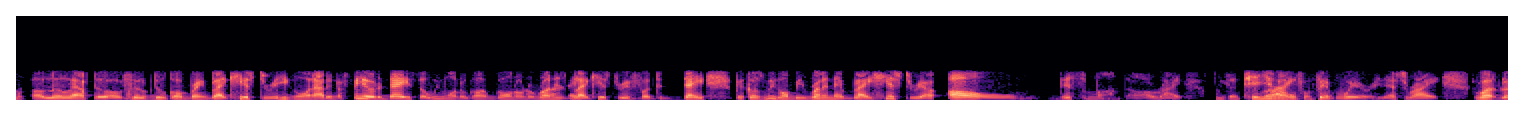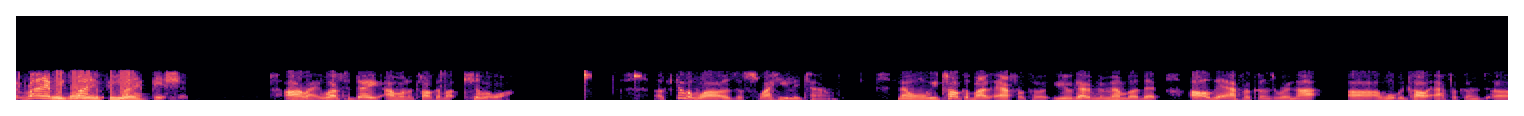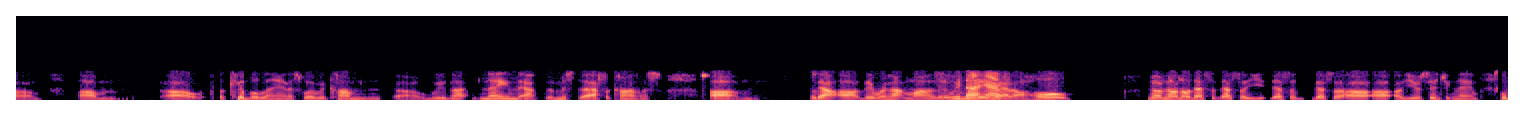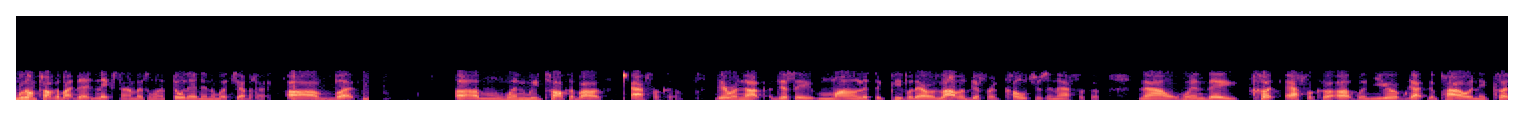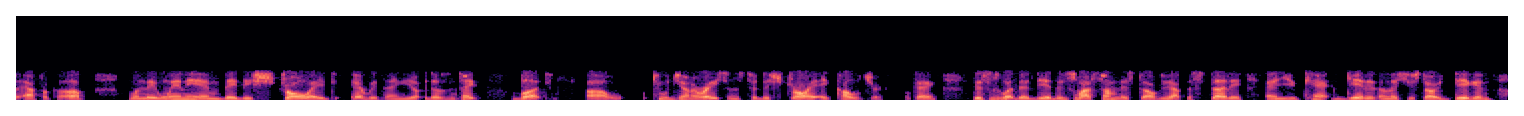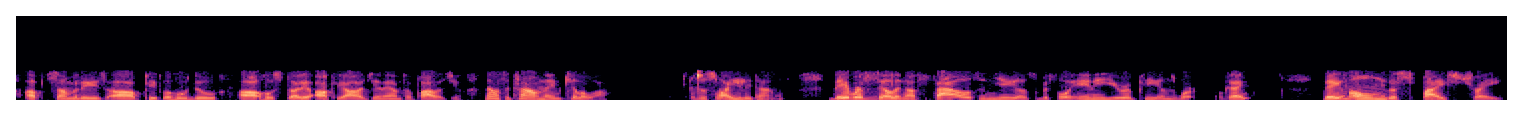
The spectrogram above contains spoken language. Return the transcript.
on a little after uh, Phillip Duke gonna bring Black History. He going out in the field today, so we want to go going on to run his Black History for today because we're gonna be running that Black History all this month. All right, we continue on from February. That's right. Run, run We it, going run it, the field. run it, Bishop. All right. Well, today I want to talk about Kilwa. Uh, Kilwa is a Swahili town. Now, when we talk about Africa, you've got to remember that all the Africans were not uh, what we call Africans. Um, um, uh, land. That's where we come. Uh, we're not named after Mr. Africanus. Um, they, uh, they were not monolithic. So we're not they had a whole. No, no, no. That's a that's a that's a that's a a, a Eurocentric name. But we're gonna talk about that next time. I just want to throw that in the wet appetite. Uh, but um, when we talk about Africa, they were not just a monolithic people. There were a lot of different cultures in Africa. Now, when they cut Africa up, when Europe got the power and they cut Africa up, when they went in, they destroyed everything. It doesn't take but uh, two generations to destroy a culture. Okay, this is what they did. This is why some of this stuff you have to study, and you can't get it unless you start digging up some of these uh, people who do uh, who study archaeology and anthropology. Now, it's a town named Kilwa. It's a Swahili town. They were selling a thousand years before any Europeans were. Okay, they owned the spice trades.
